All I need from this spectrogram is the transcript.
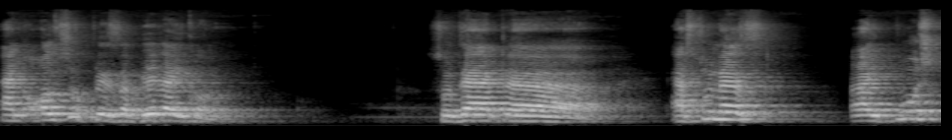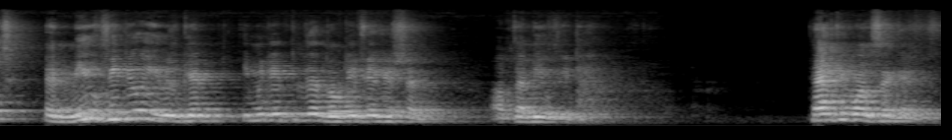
And also press the bell icon so that uh, as soon as I post a new video, you will get immediately the notification of the new video. Thank you once again.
